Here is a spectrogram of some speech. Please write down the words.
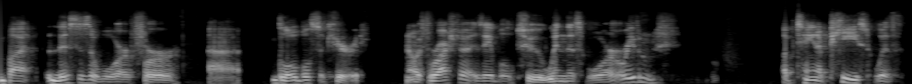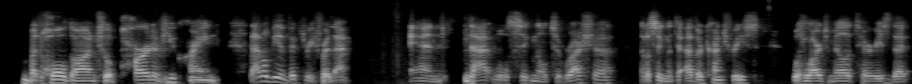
but this is a war for uh, global security you know, if Russia is able to win this war or even obtain a peace with, but hold on to a part of Ukraine, that'll be a victory for them. And that will signal to Russia, that'll signal to other countries with large militaries that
